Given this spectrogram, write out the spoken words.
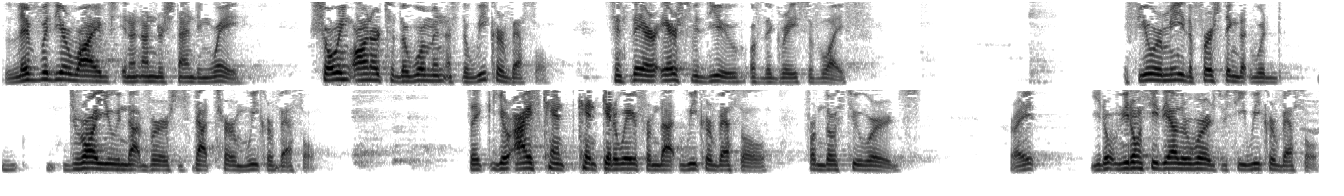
live with your wives in an understanding way, showing honor to the woman as the weaker vessel, since they are heirs with you of the grace of life. If you were me, the first thing that would draw you in that verse is that term, weaker vessel. It's like your eyes can't, can't get away from that weaker vessel, from those two words. Right? You don't, we don't see the other words, we see weaker vessel.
